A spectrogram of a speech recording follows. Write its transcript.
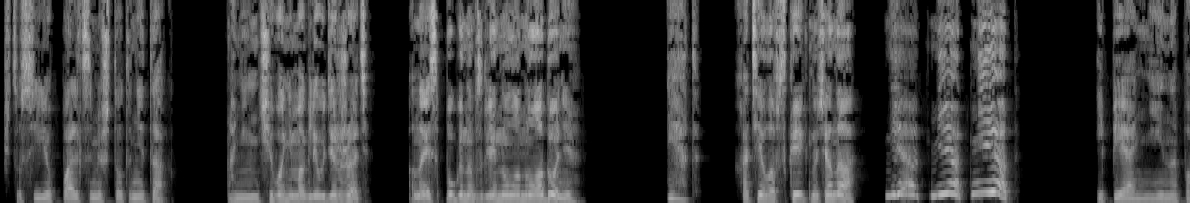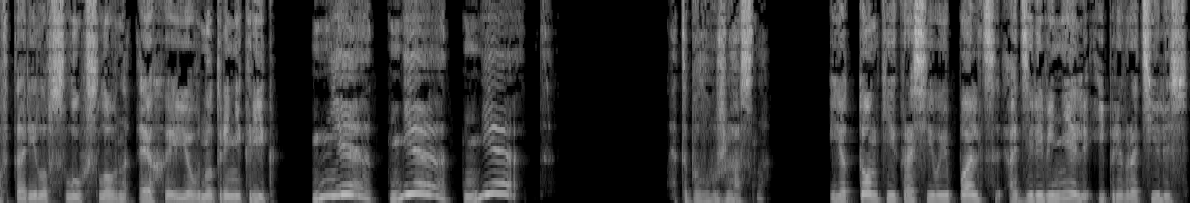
что с ее пальцами что-то не так. Они ничего не могли удержать. Она испуганно взглянула на ладони. «Нет!» — хотела вскрикнуть она. «Нет! Нет! Нет!» И пианино повторило вслух, словно эхо, ее внутренний крик. «Нет! Нет! Нет!» Это было ужасно. Ее тонкие красивые пальцы одеревенели и превратились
